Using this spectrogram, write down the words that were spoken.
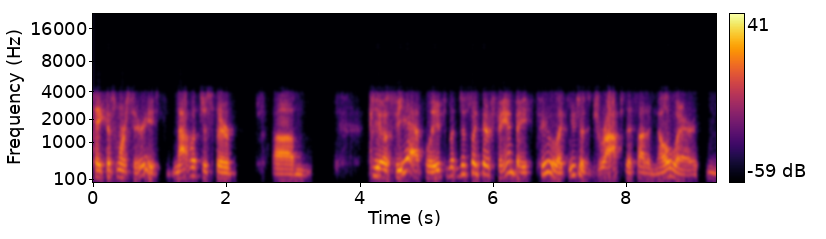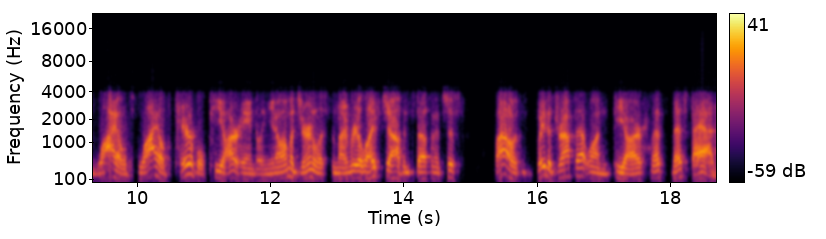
take this more serious. Not with just their um, POC athletes, but just like their fan base too. Like you just dropped this out of nowhere. Wild, wild, terrible PR handling. You know, I'm a journalist in my real life job and stuff, and it's just wow, way to drop that one, PR. That's that's bad.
